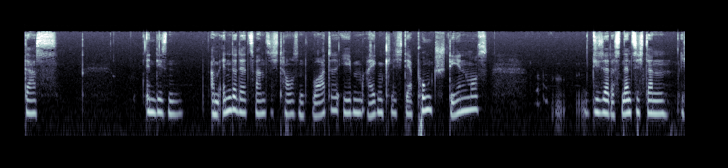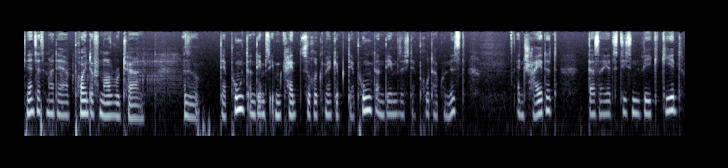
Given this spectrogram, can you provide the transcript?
dass in diesen am Ende der 20.000 Worte eben eigentlich der Punkt stehen muss, dieser, das nennt sich dann, ich nenne es jetzt mal der Point of No Return. Also der Punkt, an dem es eben kein Zurück mehr gibt, der Punkt, an dem sich der Protagonist entscheidet, dass er jetzt diesen Weg geht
